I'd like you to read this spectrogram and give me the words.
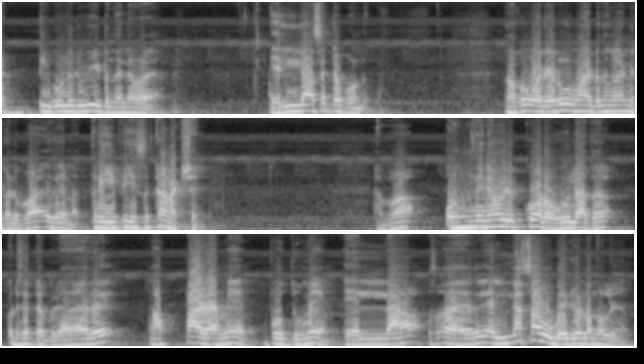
അടിപൊളി ഒരു വീടെന്ന് തന്നെ പറയാം. എല്ലാ സെറ്റപ്പും ഉണ്ട്. നമുക്ക് ഒരേ റൂമായിട്ട് നിങ്ങൾ എണ്ണിക്കൊണ്ട് ഇപ്പോൾ ഇത് കണ്ട? ത്രീ ഫേസ് കണക്ഷൻ അപ്പോൾ ഒന്ന് ഒന്നിനും ഒരു കുറവുമില്ലാത്ത ഒരു സെറ്റപ്പിൽ അതായത് ആ പഴമയും പുതുമയും എല്ലാ അതായത് എല്ലാ സൗകര്യവും ഉണ്ടെന്നുള്ളതാണ്.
